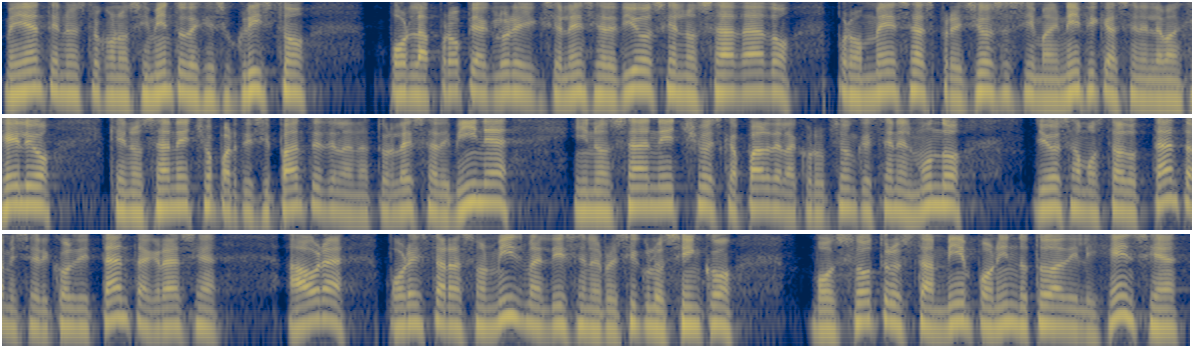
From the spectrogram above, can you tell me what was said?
mediante nuestro conocimiento de Jesucristo, por la propia gloria y excelencia de Dios, Él nos ha dado promesas preciosas y magníficas en el Evangelio que nos han hecho participantes de la naturaleza divina y nos han hecho escapar de la corrupción que está en el mundo. Dios ha mostrado tanta misericordia y tanta gracia. Ahora, por esta razón misma, Él dice en el versículo 5, vosotros también poniendo toda diligencia,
